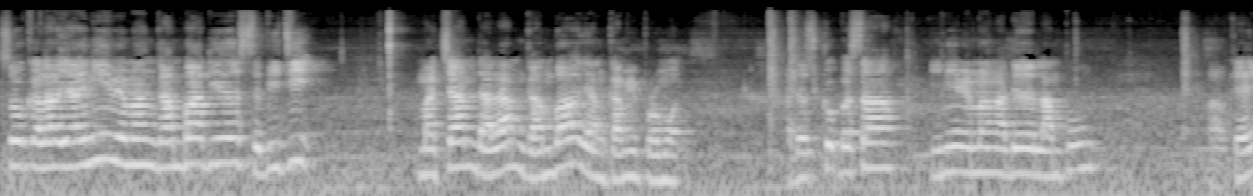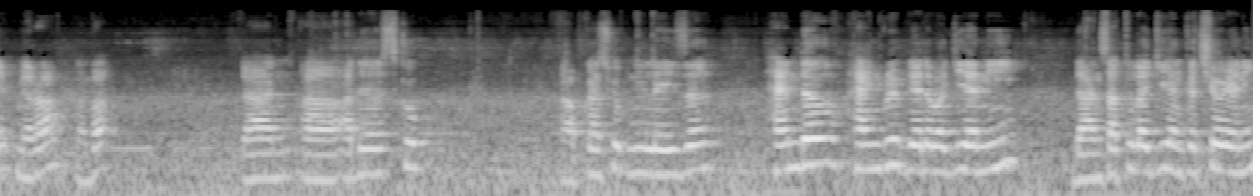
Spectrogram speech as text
So kalau yang ini memang gambar dia sebiji Macam dalam gambar yang kami promote. Ada scoop besar Ini memang ada lampu. Ok merah nampak? Dan uh, ada scoop uh, bukan scoop ni laser. Handle hand grip dia ada bagi yang ni. Dan satu lagi yang kecil yang ni.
